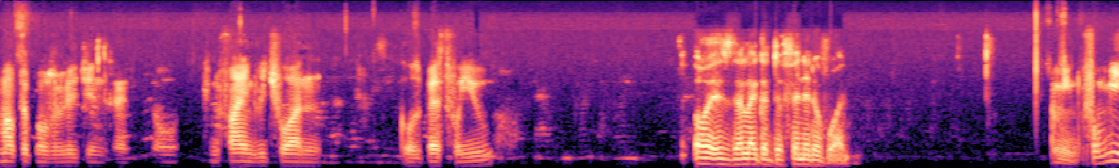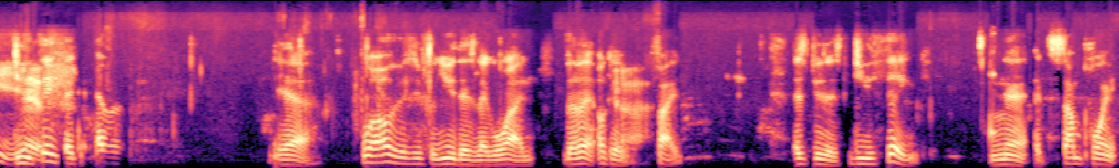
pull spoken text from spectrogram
multiple religions and you know you can find which one goes best for you. or is there like a definitive one? I mean, for me, do yeah, you think they could ever yeah. Well obviously for you there's like one. But okay Uh. fine. Let's do this. Do you think that at some point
